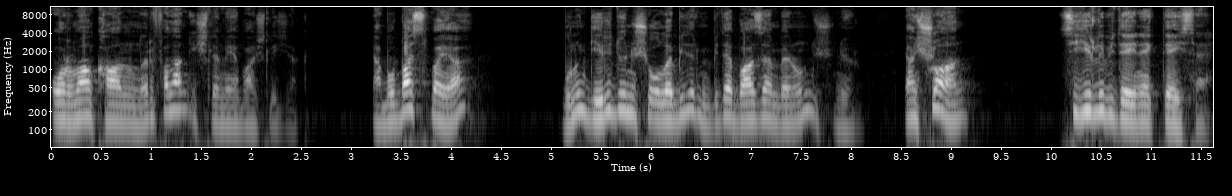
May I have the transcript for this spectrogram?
orman kanunları falan işlemeye başlayacak. Ya bu basbaya bunun geri dönüşü olabilir mi? Bir de bazen ben onu düşünüyorum. Yani şu an sihirli bir değnekteyse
